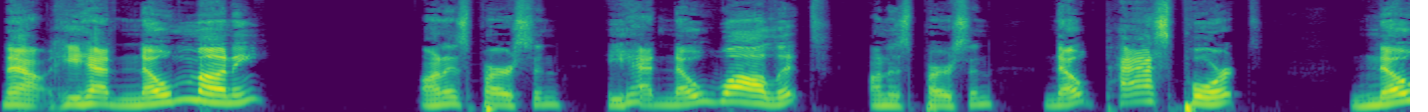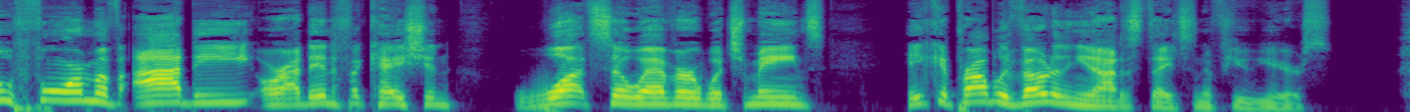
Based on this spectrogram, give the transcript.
now he had no money on his person. He had no wallet on his person. No passport. No form of ID or identification whatsoever, which means he could probably vote in the United States in a few years.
